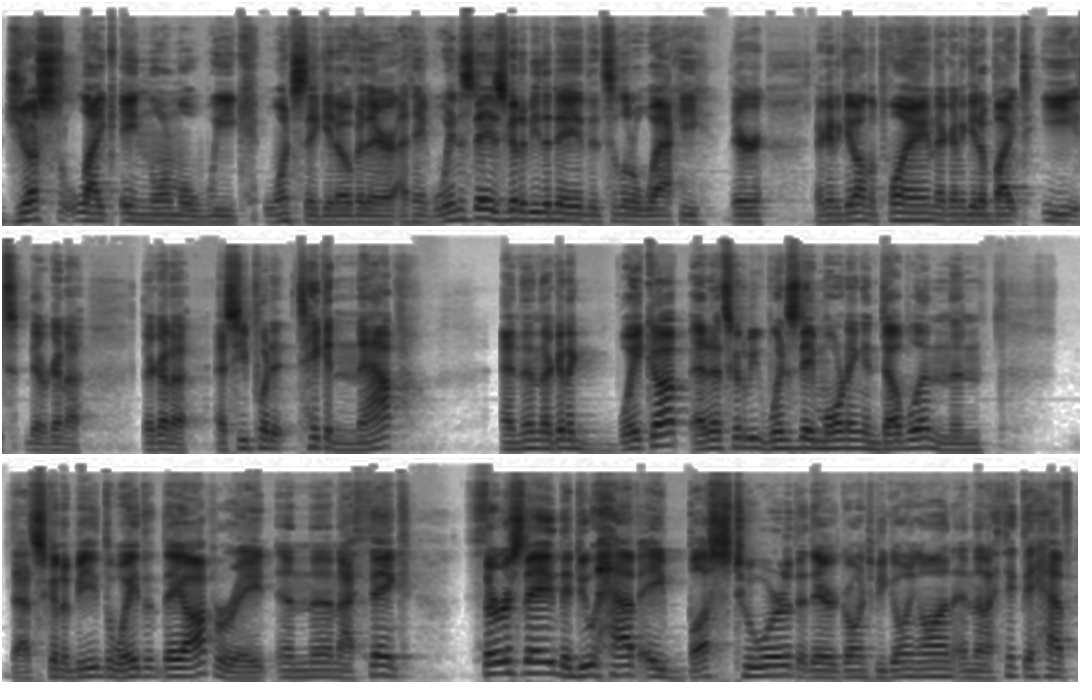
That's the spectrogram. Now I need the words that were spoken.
just like a normal week once they get over there. I think Wednesday is going to be the day that's a little wacky. They're they're to get on the plane, they're to get a bite to eat, they're to they're to as he put it take a nap and then they're to wake up and it's to be Wednesday morning in Dublin and then that's to be the way that they operate. And then I think Thursday they do have a bus tour that they're going to be going on and then I think they have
